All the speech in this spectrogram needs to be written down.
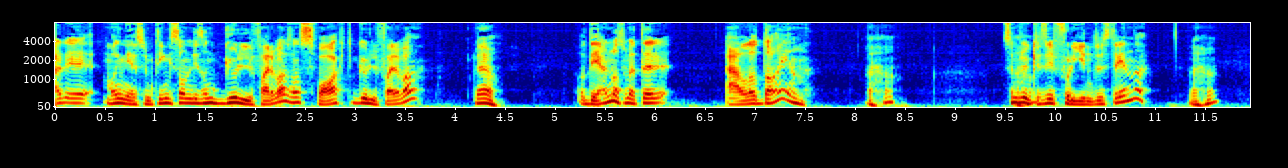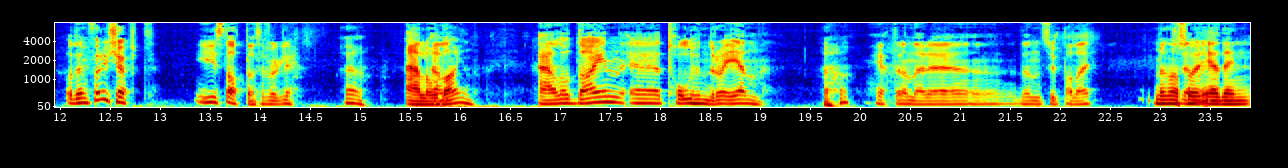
er det magnesiumting sånn litt sånn gullfarva, sånn svakt gullfarva. Ja. Og det er noe som heter allodyne, Aha. som brukes i flyindustrien. da. aha. Og den får du kjøpt. I statene, selvfølgelig. Ja. Allodyne. Allodyne eh, 1201 Aha. heter den der eh, den suppa der. Men altså, Den er- er den,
